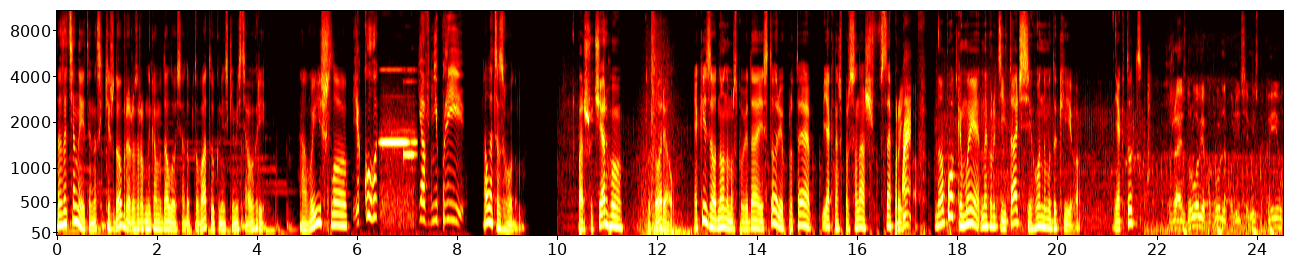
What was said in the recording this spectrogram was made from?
та зацінити, наскільки ж добре розробникам вдалося адаптувати українські місця у грі. А вийшло. Якого я в Дніпрі? Але це згодом. В першу чергу, туторіал, який заодно нам розповідає історію про те, як наш персонаж все проїхав. Ну а поки ми на крутій тачці гонимо до Києва. Як тут. Бажаю здоров'я, патрульна поліція міста Київ,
